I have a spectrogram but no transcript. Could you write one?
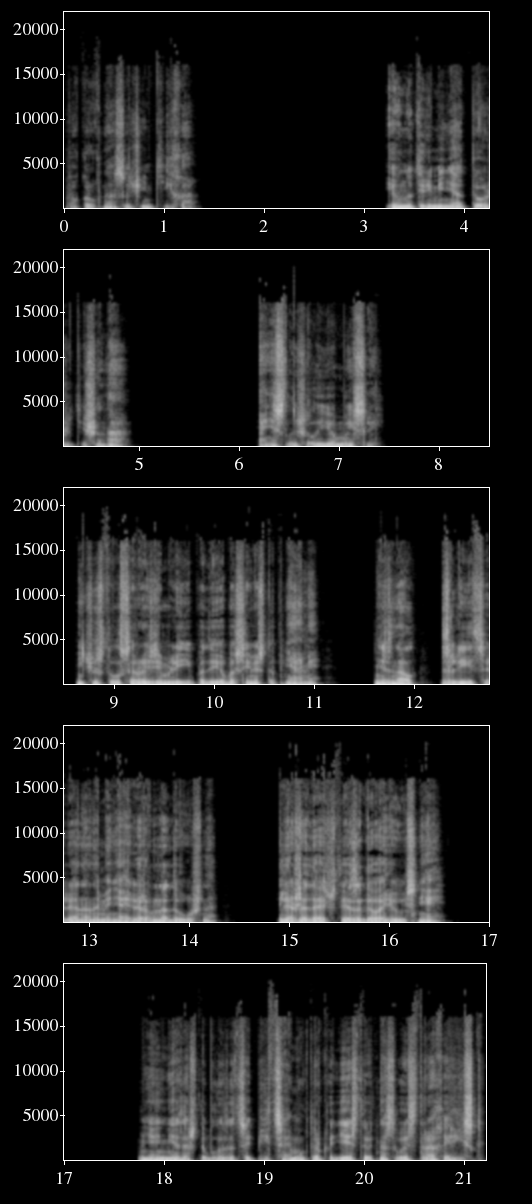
что вокруг нас очень тихо. И внутри меня тоже тишина. Я не слышал ее мыслей не чувствовал сырой земли под ее босыми ступнями, не знал, злится ли она на меня или равнодушна, или ожидает, что я заговорю с ней. Мне не за что было зацепиться, я мог только действовать на свой страх и риск.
